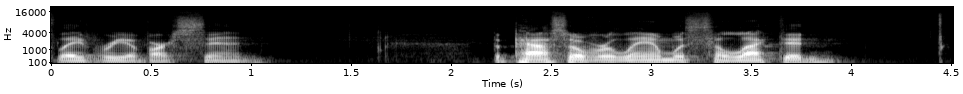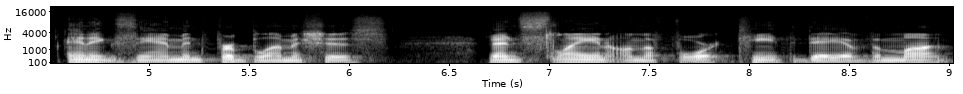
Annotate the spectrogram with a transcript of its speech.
slavery of our sin. The Passover lamb was selected and examined for blemishes, then slain on the 14th day of the month.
